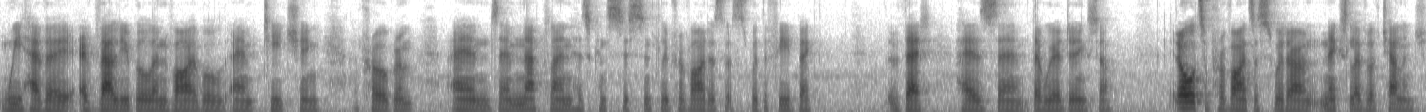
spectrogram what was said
we have a, a valuable and viable um, teaching program and um, NAPLAN has consistently provided us with the feedback that has um, that we're doing so. It also provides us with our next level of challenge.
